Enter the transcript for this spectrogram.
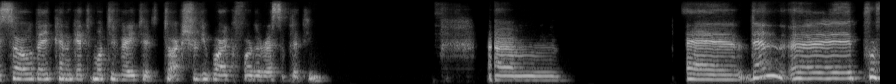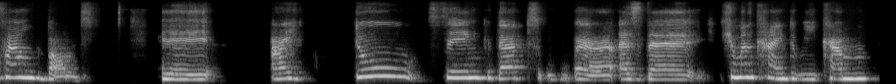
so they can get motivated to actually work for the rest of the team. Um, uh, then uh, profound bond. Uh, I do think that uh, as the humankind, we come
